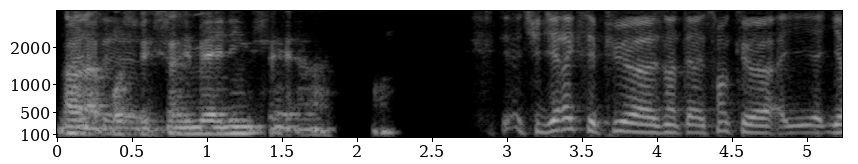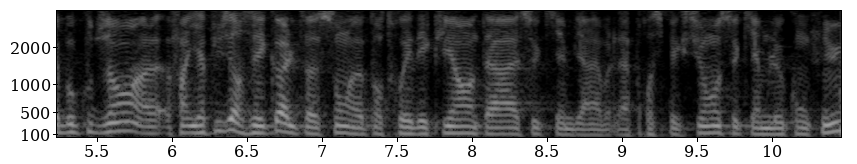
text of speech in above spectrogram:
non. la prospection emailing, c'est... Tu dirais que c'est plus euh, intéressant qu'il y, a beaucoup de gens, euh, enfin, il y a plusieurs écoles de toute façon euh, pour trouver des clients. Tu as ceux qui aiment bien la, prospection, ceux qui aiment le contenu.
